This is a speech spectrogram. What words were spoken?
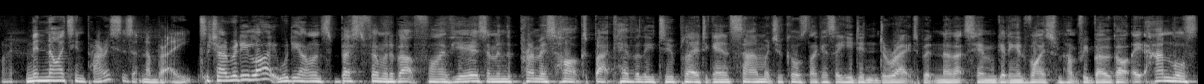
Right. Midnight in Paris is at number eight. Which I really like. Woody Allen's best film in about five years. I mean, the premise harks back heavily to Play It Again Sam, which, of course, like I say, he didn't direct, but no, that's him getting advice from Humphrey Bogart. It handles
